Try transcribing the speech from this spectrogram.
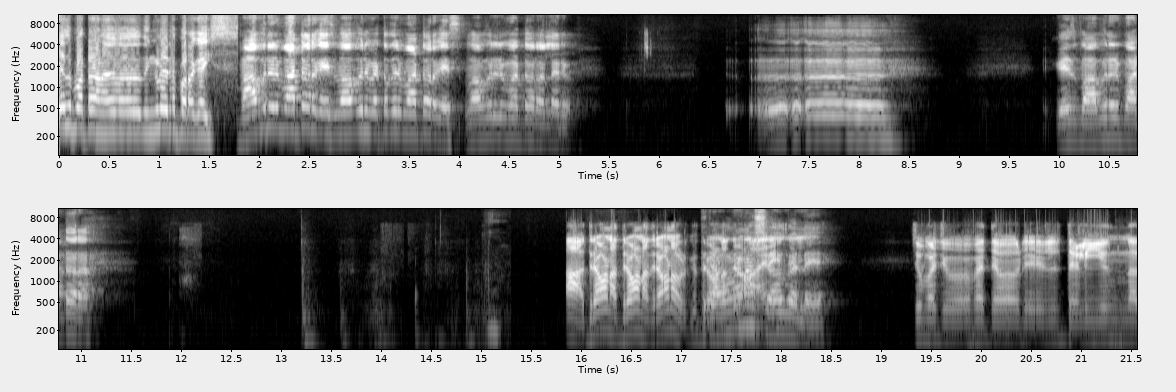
ഏത് പാട്ടാണ്? നിങ്ങൾ തന്നെ പറ ഗൈസ് ബാബുനൊരു ഒരു പാട്ട് പറ ഗൈസ് ബാബുന് പെട്ടെന്ന് ഒരു പാട്ട് പറ ഗൈസ് ബാബുനൊരു പാട്ട് പറ എല്ലാരും. ഗൈസ് ബാബുനൊരു ഒരു പാട്ട് പറ. ആ ദ്രോണ ദ്രോണ ദ്രോണ കൊടുക്ക് ദ്രോണ ശോകല്ലേ? തോടിൽ തെളിയുന്ന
